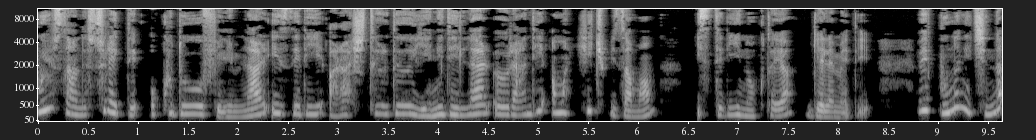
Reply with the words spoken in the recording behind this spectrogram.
bu yüzden de sürekli okuduğu, filmler izlediği, araştırdığı, yeni diller öğrendiği ama hiçbir zaman istediği noktaya gelemediği ve bunun içinde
